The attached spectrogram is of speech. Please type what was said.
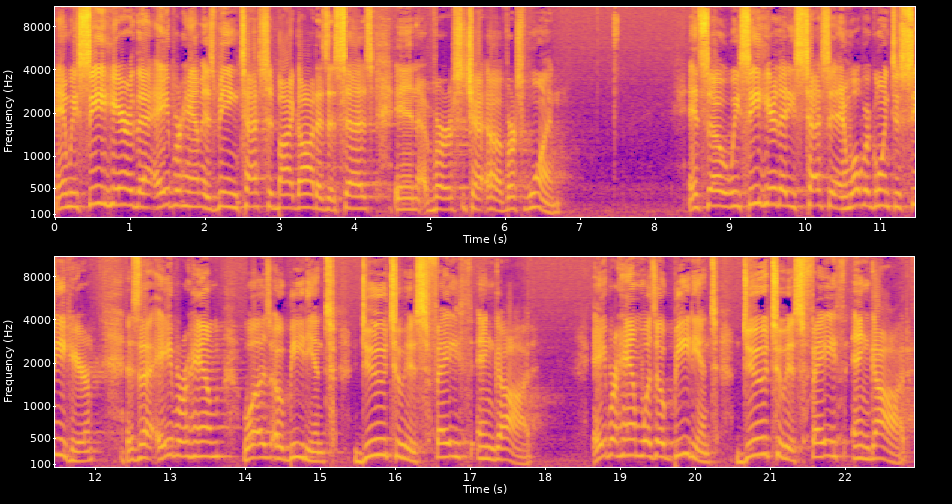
And we see here that Abraham is being tested by God, as it says in verse, uh, verse 1. And so we see here that he's tested, and what we're going to see here is that Abraham was obedient due to his faith in God. Abraham was obedient due to his faith in God.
